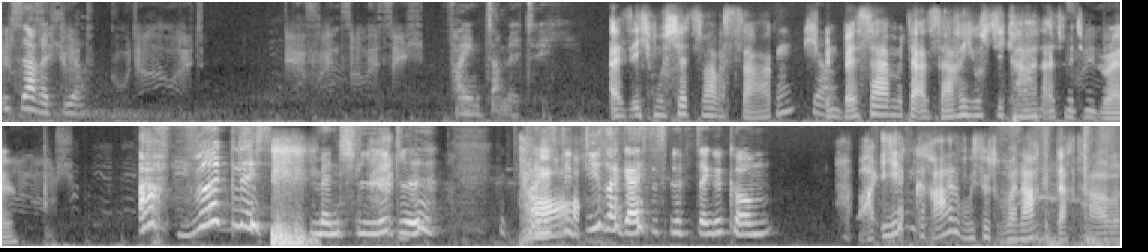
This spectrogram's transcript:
Ich sage es dir. Feind sammelt sich. Also ich muss jetzt mal was sagen. Ich Ja. bin besser mit der Asari Justikan als mit dem Grell. Ach, wirklich? Mensch, Little. Wann ist dir dieser Geistesblitz denn gekommen? Oh, eben gerade, wo ich so drüber nachgedacht habe.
